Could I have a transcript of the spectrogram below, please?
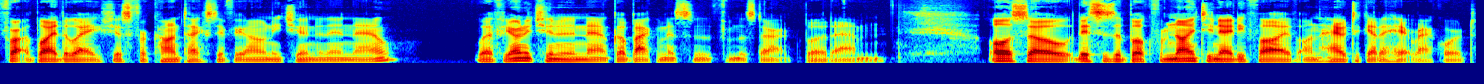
for, by the way, just for context. If you're only tuning in now, well, if you're only tuning in now, go back and listen from the start. But um, also, this is a book from 1985 on how to get a hit record,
